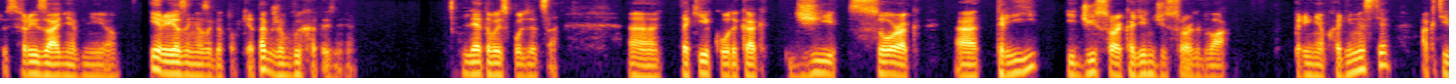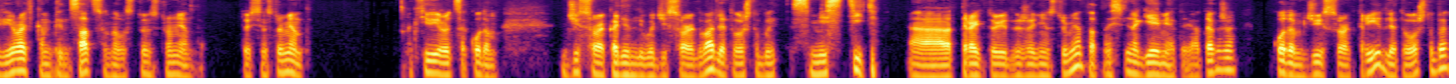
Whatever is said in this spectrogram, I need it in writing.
то есть врезание в нее, и резание заготовки, а также выход из нее. Для этого используется такие коды, как G43 и G41, G42. При необходимости активировать компенсацию на высоту инструмента. То есть инструмент активируется кодом G41 либо G42 для того, чтобы сместить э, траекторию движения инструмента относительно геометрии, а также кодом G43 для того, чтобы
